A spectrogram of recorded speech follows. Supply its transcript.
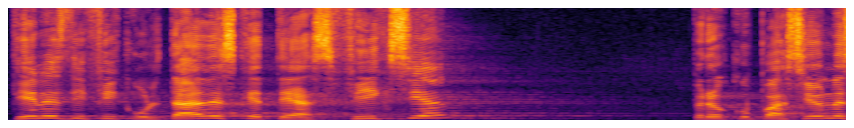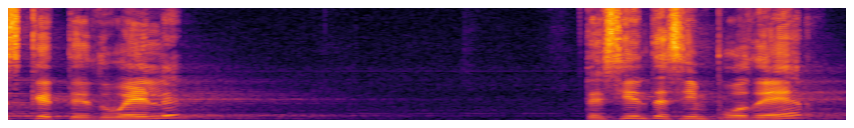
¿Tienes dificultades que te asfixian? ¿Preocupaciones que te duelen? ¿Te sientes sin poder?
